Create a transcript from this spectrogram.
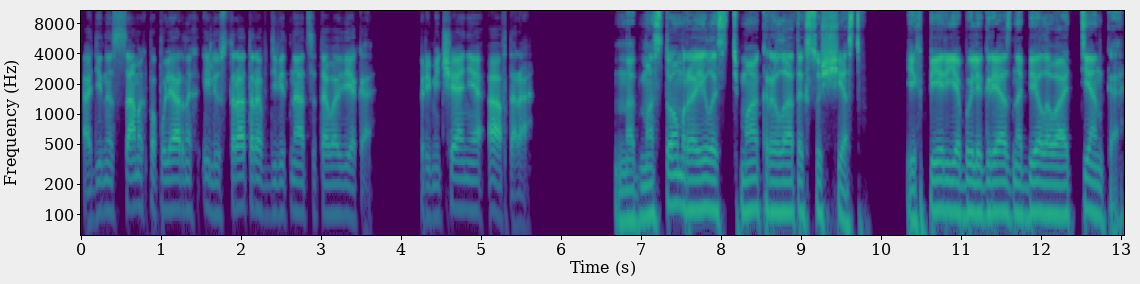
один из самых популярных иллюстраторов XIX века. Примечание автора. Над мостом роилась тьма крылатых существ. Их перья были грязно-белого оттенка.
